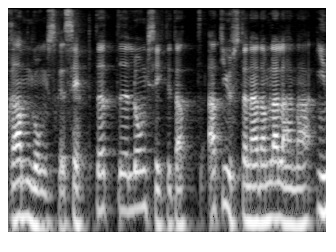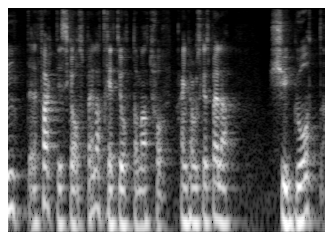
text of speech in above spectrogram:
framgångsreceptet eh, långsiktigt att, att just en Adam Lallana inte faktiskt ska spela 38 matcher. Han kanske ska spela 28.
